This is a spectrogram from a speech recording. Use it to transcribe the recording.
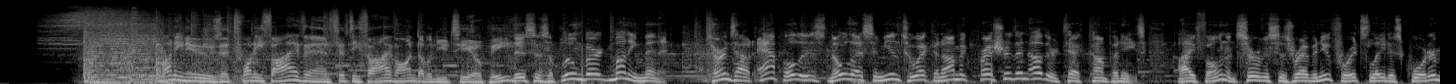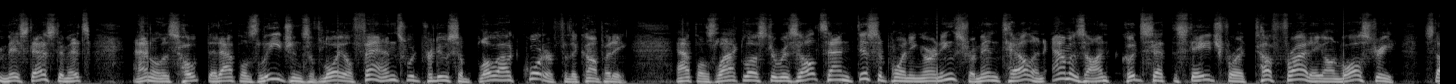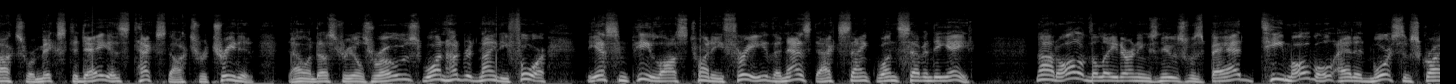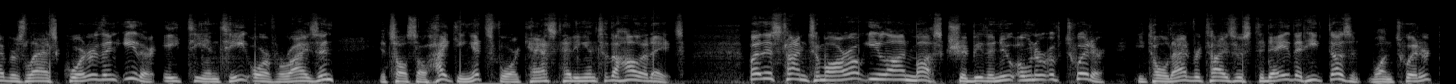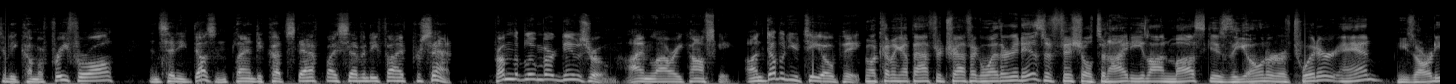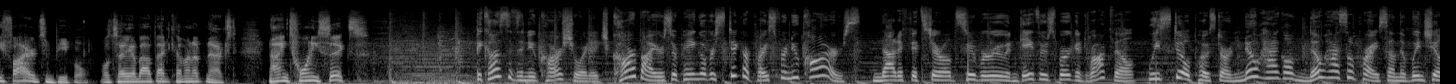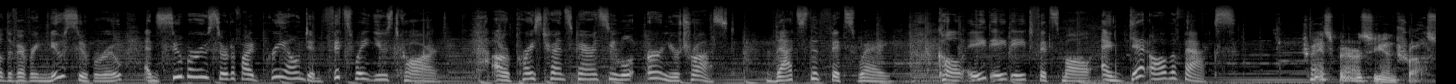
Money news at 25 and 55 on WTOP. This is a Bloomberg Money Minute. Turns out Apple is no less immune to economic pressure than other tech companies. iPhone and services revenue for its latest quarter missed estimates. Analysts hoped that Apple's legions of loyal fans would produce a blowout quarter for the company. Apple's lackluster results and disappointing earnings from Intel and Amazon could set the stage for a tough Friday on Wall Street. Stocks were mixed today as tech stocks retreated. Dow Industrials rose 194. The S&P lost 23, the Nasdaq sank 178. Not all of the late earnings news was bad. T-Mobile added more subscribers last quarter than either AT&T or Verizon. It's also hiking its forecast heading into the holidays. By this time tomorrow, Elon Musk should be the new owner of Twitter. He told advertisers today that he doesn't want Twitter to become a free-for-all and said he doesn't plan to cut staff by 75%. From the Bloomberg Newsroom, I'm Larry Kofsky on WTOP. Well, coming up after traffic and weather, it is official tonight. Elon Musk is the owner of Twitter, and he's already fired some people. We'll tell you about that coming up next. 926. Because of the new car shortage, car buyers are paying over sticker price for new cars. Not at Fitzgerald Subaru in Gaithersburg and Rockville. We still post our no haggle, no hassle price on the windshield of every new Subaru and Subaru certified pre-owned and Fitzway used car. Our price transparency will earn your trust. That's the Fitzway. Call 888 Fitzmall and get all the facts. Transparency and trust.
